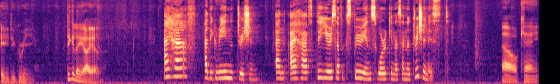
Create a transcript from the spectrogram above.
a degree. Dígale a él. I have a degree in nutrition, and I have two years of experience working as a nutritionist. Okay,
